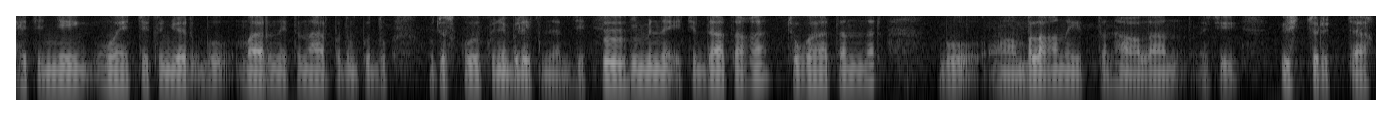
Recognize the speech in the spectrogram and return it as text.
хетинне уәтте күнер бу марын этен харпадын кудук участковый күнө билетинер ди. Именно эти датага чугатаннар бу балаганы иттен хагалан эти үстүрүттак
